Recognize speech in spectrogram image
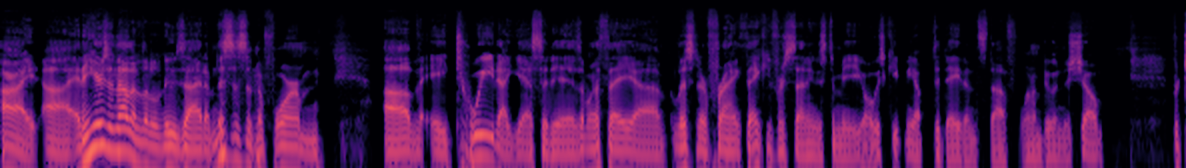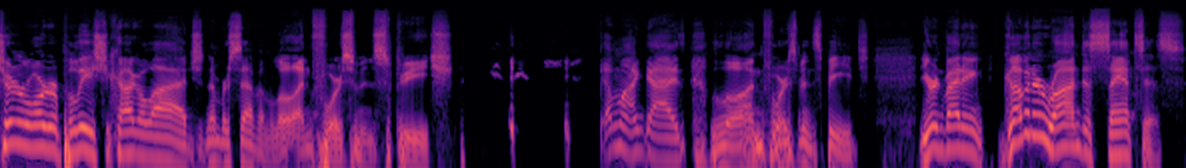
All right. Uh, and here's another little news item. This is in the form of a tweet, I guess it is. I'm going to say, uh, listener Frank, thank you for sending this to me. You always keep me up to date on stuff when I'm doing the show. Fraternal Order Police, Chicago Lodge, number seven, law enforcement speech. Come on, guys. Law enforcement speech. You're inviting Governor Ron DeSantis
